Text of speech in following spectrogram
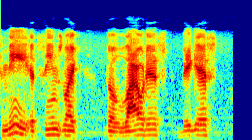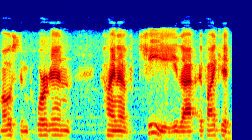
to me it seems like the loudest, biggest, most important kind of key that if I could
